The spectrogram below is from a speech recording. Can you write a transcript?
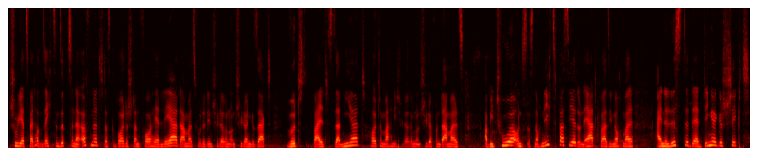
Schuljahr 2016-17 eröffnet. Das Gebäude stand vorher leer. Damals wurde den Schülerinnen und Schülern gesagt, wird bald saniert. Heute machen die Schülerinnen und Schüler von damals Abitur und es ist noch nichts passiert. Und er hat quasi nochmal eine Liste der Dinge geschickt,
